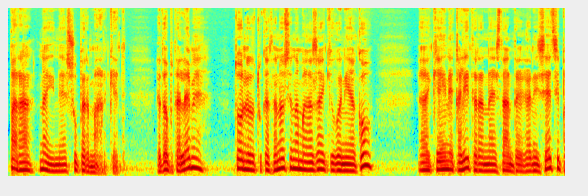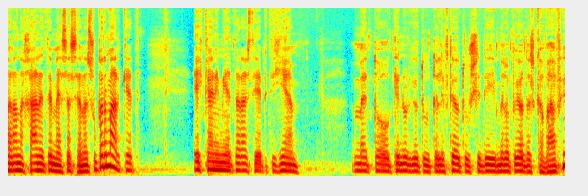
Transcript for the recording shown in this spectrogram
παρά να είναι σούπερ μάρκετ εδώ που τα λέμε το όνειρο του καθενός είναι ένα μαγαζάκι γωνιακό ε, και είναι καλύτερα να αισθάνεται κανείς έτσι παρά να χάνεται μέσα σε ένα σούπερ μάρκετ. Έχει κάνει μια τεράστια επιτυχία με το καινούριο του τελευταίο του CD μελοποιώντας καβάφι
